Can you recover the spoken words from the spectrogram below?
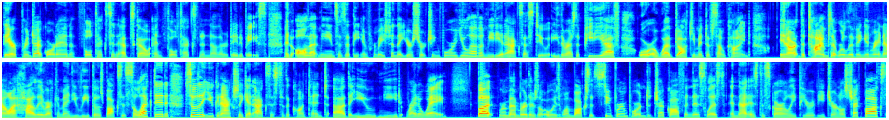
They are print at Gordon, full text in EBSCO, and full text in another database. And all that means is that the information that you're searching for, you'll have immediate access to, either as a PDF or a web document of some kind in our the times that we're living in right now i highly recommend you leave those boxes selected so that you can actually get access to the content uh, that you need right away but remember, there's always one box that's super important to check off in this list, and that is the Scholarly Peer Reviewed Journals checkbox.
